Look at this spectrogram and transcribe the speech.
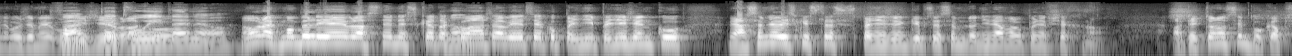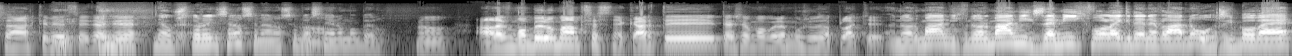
nebo že mi odjíždí vlaku. ten, jo? No tak mobil je vlastně dneska taková no. ta věc jako peně, peněženku. Já jsem měl vždycky stres z peněženky, protože jsem do ní dával úplně všechno. A teď to nosím po kapsách, ty věci, takže... Já už skoro nic nenosím, já nosím vlastně no. jenom mobil. No, ale v mobilu mám přesně karty, takže v mobilu můžu zaplatit. V normálních, v normálních zemích, vole, kde nevládnou hřibové,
